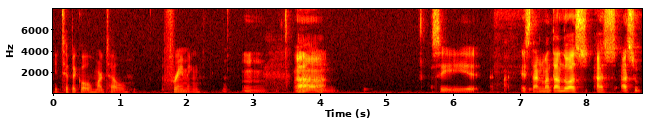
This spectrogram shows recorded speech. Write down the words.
Your typical Martel framing. Mm -hmm. uh, um, sí, están matando a, a, a, su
